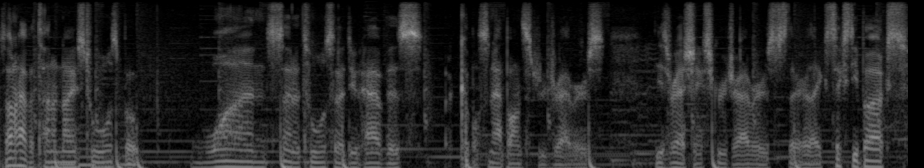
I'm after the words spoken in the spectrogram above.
So I don't have a ton of nice tools, but one set of tools that I do have is a couple snap-on screwdrivers. These ratcheting screwdrivers, they're like 60 bucks,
